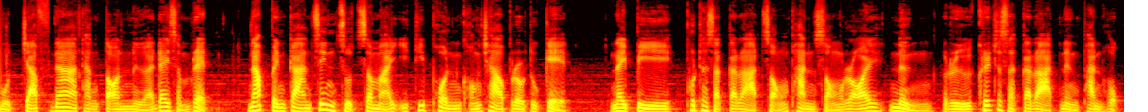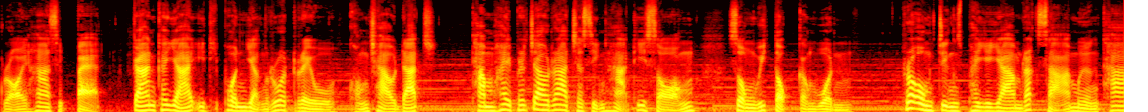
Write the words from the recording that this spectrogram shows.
มุทรจัฟนาทางตอนเหนือได้สำเร็จ นับเป็นการสิ้นสุดสมัยอิทธิพลของชาวโปรตุเกสในปีพุทธศักราช 2201 หรือคริสตศักราช 1658 การขยายอิทธิพลอย่างรวดเร็วของชาวดัตช์ทำให้พระเจ้าราชสิงหะที่สองทรงวิตกกังวล พระองค์จึงพยายามรักษาเมืองท่า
